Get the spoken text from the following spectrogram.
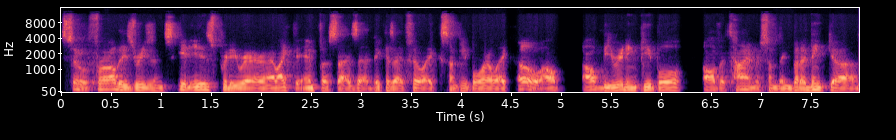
So for all these reasons, it is pretty rare. And I like to emphasize that because I feel like some people are like, oh, I'll I'll be reading people all the time or something. But I think uh,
